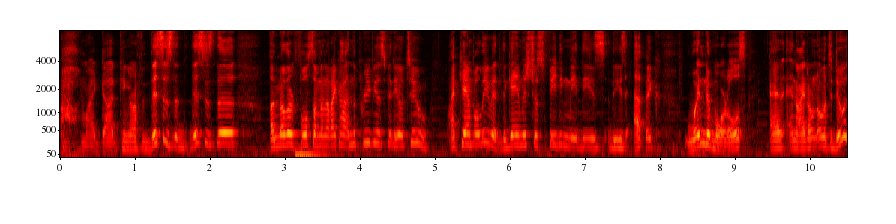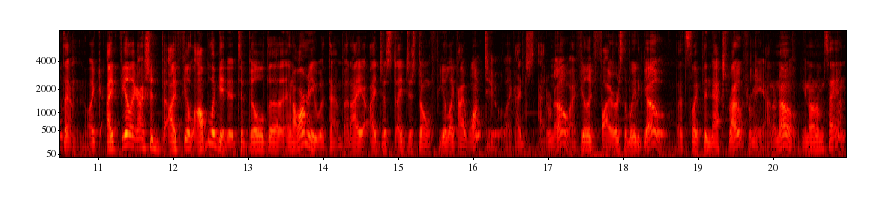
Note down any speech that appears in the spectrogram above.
Oh my god King Arthur this is the this is the another full summon that I got in the previous video too. I can't believe it the game is just feeding me these these epic wind immortals and and I don't know what to do with them. Like I feel like I should I feel obligated to build a, an army with them but I I just I just don't feel like I want to. Like I just I don't know. I feel like fire is the way to go. That's like the next route for me. I don't know. You know what I'm saying?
